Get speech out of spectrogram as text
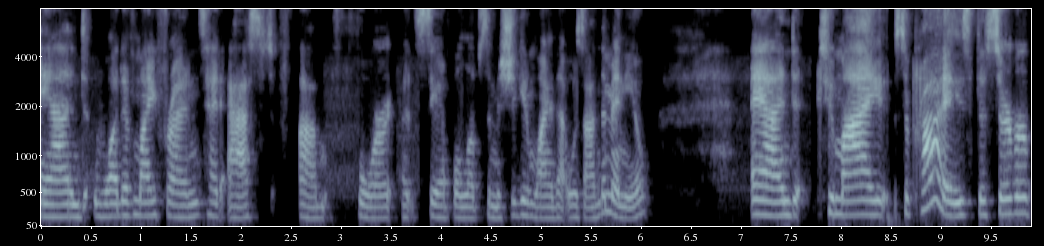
and one of my friends had asked um, for a sample of some Michigan wine that was on the menu. And to my surprise, the server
